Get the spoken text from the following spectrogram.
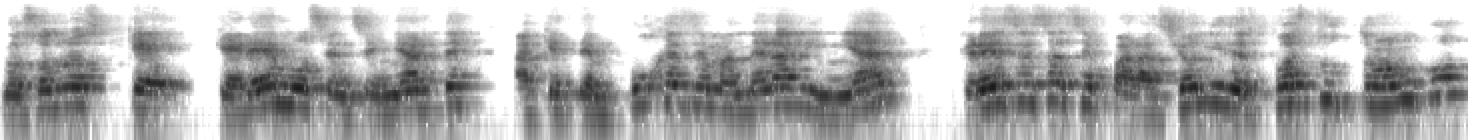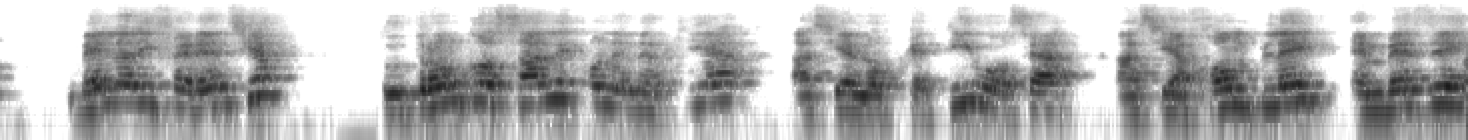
Nosotros que queremos enseñarte a que te empujes de manera lineal, crees esa separación y después tu tronco, ¿ve la diferencia? Tu tronco sale con energía hacia el objetivo, o sea, hacia home plate en vez de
